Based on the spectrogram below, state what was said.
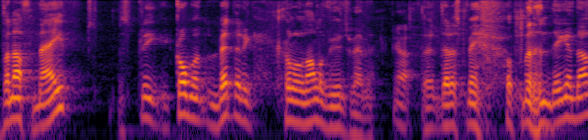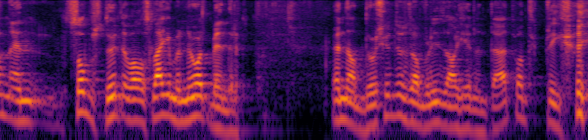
vanaf mei, spring, ik kom uit mijn bed en ik ga een half uur zwemmen. Ja. Dat, dat is mee op mijn dingen dan. En soms duurt het wel eens langer, maar nooit minder. En dan douche je, dus dan verlies je al geen tijd, want ik spring.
